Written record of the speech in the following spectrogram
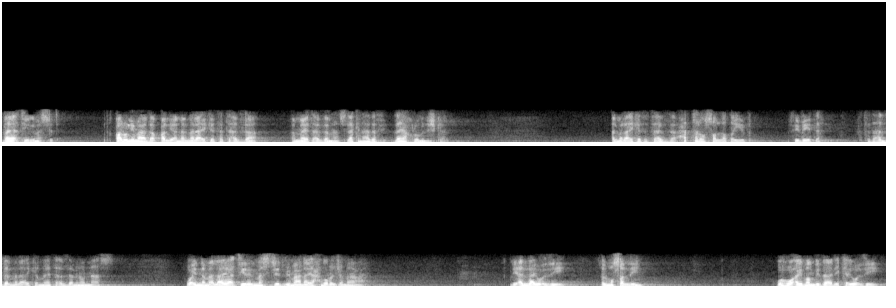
لا يأتي للمسجد. قالوا لماذا؟ قال لأن الملائكة تتأذى مما يتأذى من الناس. لكن هذا لا يخلو من إشكال. الملائكة تتأذى. حتى لو صلى طيب في بيته فتتأذى الملائكة ما يتأذى منه الناس. وإنما لا يأتي للمسجد بمعنى يحضر الجماعة. لئلا يؤذي المصلين. وهو أيضا بذلك يؤذي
